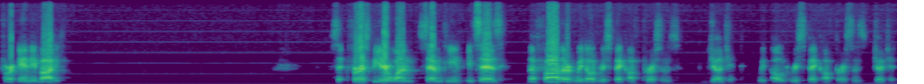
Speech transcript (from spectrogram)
for anybody. First Peter 1 17, it says, The Father without respect of persons judge it. Without respect of persons judge it.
